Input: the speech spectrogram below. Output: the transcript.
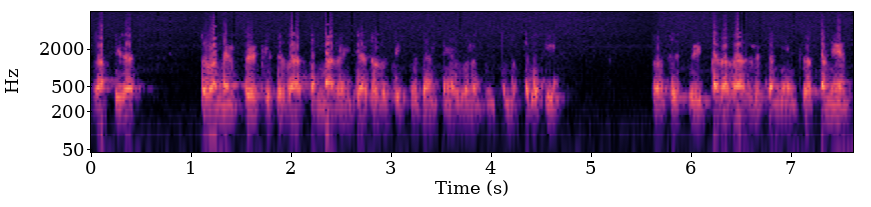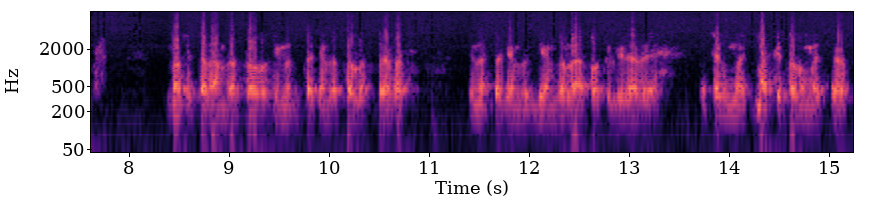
rápidas, solamente que se va a tomar en caso de que presenten alguna sintomatología. Entonces, y para darle también tratamiento. No se está dando a todos y no se está haciendo todas las pruebas no está viendo la posibilidad de hacer un, más que todo un muestreo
